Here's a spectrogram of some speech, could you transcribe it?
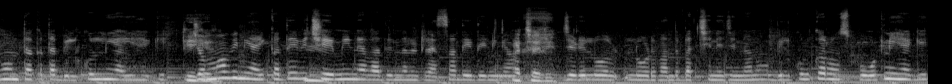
ਹੁਣ ਤੱਕ ਤਾਂ ਬਿਲਕੁਲ ਨਹੀਂ ਆਈ ਹੈਗੀ। ਠੀਕ ਹੈ। ਜਮਾ ਵੀ ਨਹੀਂ ਆਈ ਕਦੇ ਵੀ ਹੂੰ। 6 ਮਹੀਨੇ ਬਾਅਦ ਇਹਨਾਂ ਨੇ ਡਰੈਸਾਂ ਦੇ ਦੇਣੀਆਂ। ਅੱਛਾ ਜੀ। ਜਿਹੜੇ ਲੋ- ਲੋੜਵੰਦ ਬੱਚੇ ਨੇ ਜਿਨ੍ਹਾਂ ਨੂੰ ਬਿਲਕੁਲ ਘਰੋਂ ਸਪੋਰਟ ਨਹੀਂ ਹੈਗੀ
